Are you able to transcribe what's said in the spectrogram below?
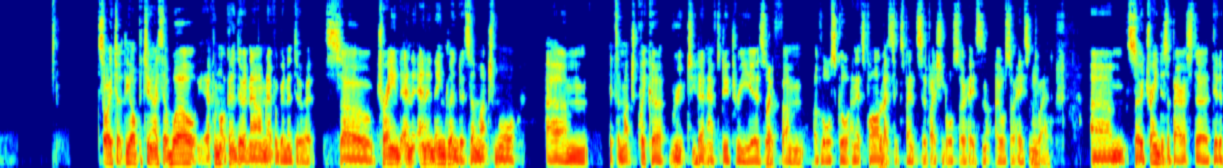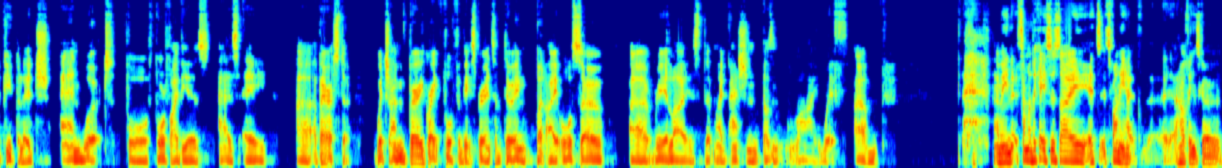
so I took the opportunity. I said, well, if I'm not going to do it now, I'm never going to do it. So trained, and, and in England, it's a much more, um, it's a much quicker route. You don't have to do three years right. of, um, of law school, and it's far right. less expensive. I should also hasten. I also hasten mm. to add. Um, so trained as a barrister, did a pupillage, and worked for four or five years as a uh, a barrister which I'm very grateful for the experience of doing. But I also uh, realize that my passion doesn't lie with. Um, I mean, some of the cases I it's it's funny how, how things go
